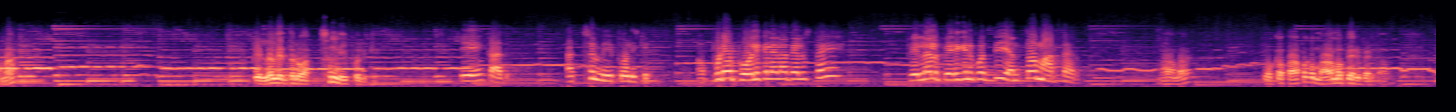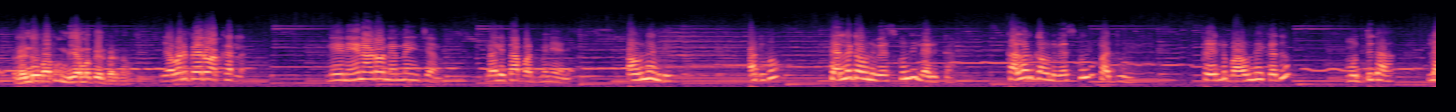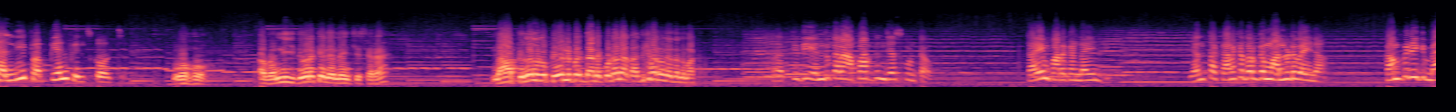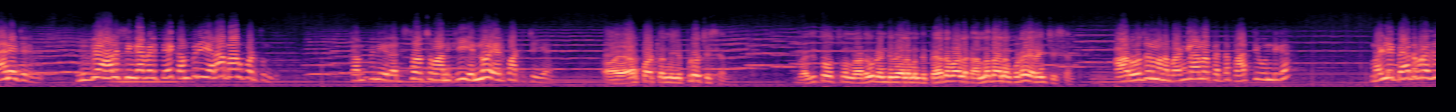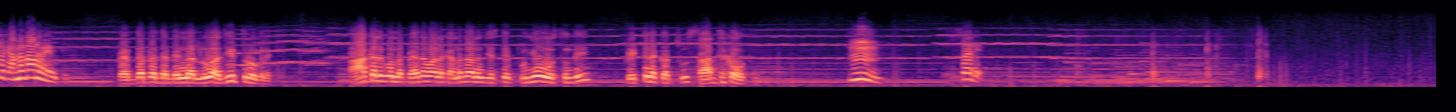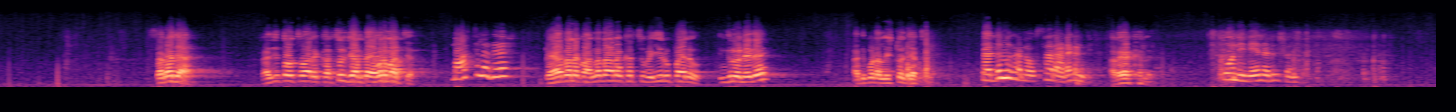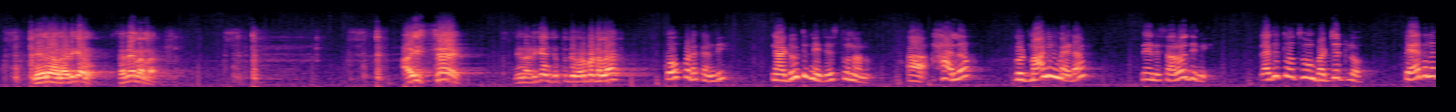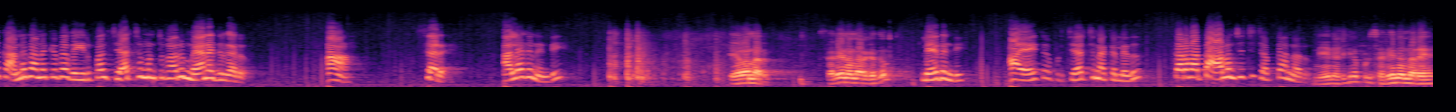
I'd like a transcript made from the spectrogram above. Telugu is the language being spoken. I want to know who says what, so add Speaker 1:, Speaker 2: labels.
Speaker 1: మామా పిల్లలిద్దరూ అచ్చం నీ పోలికి.
Speaker 2: ఏం కాదు అచ్చం మీ పోలికే.
Speaker 3: అప్పుడే పోలికలు ఎలా తెలుస్తాయి? పిల్లలు పెరిగిన కొద్దీ ఎంతో మారుతారు.
Speaker 1: మామ ఒక పాపకు మా అమ్మ పేరు పెడదాం. రెండో పాపకు మీ అమ్మ పేరు పెడదాం.
Speaker 3: ఎవరి పేరు అక్కర్లే. నేనేనాడో నిర్ణయించాను. లలిత పద్మిని అని.
Speaker 2: అవునండి. అదిగో తెల్ల గౌను వేసుకుంది లలిత కలర్ గౌను వేసుకుంది పద్మిని. పేర్లు బాగున్నాయి కదూ? ముద్దుగా. లల్లి పప్పి అని పిలుచుకోవచ్చు.
Speaker 1: ఓహో అవన్నీ ఇదివరకే నిర్ణయం చేశారా? నా పిల్లలకు పేర్లు పెట్టడానికి కూడా నాకు అధికారం లేదన్నమాట.
Speaker 3: ప్రతిదీ ఎందుకు అలా అపార్థం చేసుకుంటావు? టైం పదకొండు అయింది. ఎంత కనకదుర్గం అల్లుడివైనా కంపెనీకి మేనేజర్వి. నువ్వే ఆలస్యంగా వెళితే కంపెనీ ఎలా బాగుపడుతుంది? కంపెనీ రజతోత్సవానికి ఎన్నో ఏర్పాట్లు చేయాలి.
Speaker 1: ఆ ఏర్పాట్లన్నీ ఎప్పుడో చేశాను. రజతోత్సవం నాడు రెండు వేల మంది పేదవాళ్ళకి అన్నదానం కూడా అరేంజ్ చేశాను.
Speaker 3: ఆ రోజున మన బంగ్లాలో పెద్ద పార్టీ ఉందిగా? మళ్ళీ పేద ప్రజలకు అన్నదానం ఏమిటి?
Speaker 1: పెద్ద పెద్ద డిన్నర్లు అజీర్తి రోగులకి ఆకలిగా ఉన్న పేదవాళ్ళకి అన్నదానం చేస్తే పుణ్యం వస్తుంది పెట్టిన ఖర్చు సార్థకం అవుతుంది.
Speaker 3: హ్మ్, సరే.
Speaker 1: సరోజ రజతోత్సవానికి ఖర్చులు జాబితా ఎవరు మార్చారు?
Speaker 2: మార్చలేదే
Speaker 1: పేదలకు అన్నదానం ఖర్చు వెయ్యి రూపాయలు ఇందులో లేదే? అది కూడా లిస్టులో చేర్చండి.
Speaker 2: పెద్దమ్మ గారిని ఒకసారి అడగండి.
Speaker 1: అడగక్కర్లేదు.
Speaker 2: పోనీ నేను అడుగుతాను.
Speaker 1: నేను ఆమెను అడిగాను? సరేనన్నా. ఐసే నేను అడిగాను చెప్తుంటే వినపడ్డలా?
Speaker 2: కోపడకండి నా డ్యూటీ నేను చేస్తున్నాను. ఆ, హలో గుడ్ మార్నింగ్ మేడం. నేను సరోజిని. రజతోత్సవం బడ్జెట్లో పేదలకు అన్నదాన కింద వెయ్యి రూపాయలు చేర్చమంటున్నారు మేనేజర్ గారు. ఆ, సరే. అలాగేనండి.
Speaker 1: ఏమన్నారు? సరేనన్నారు కదా?
Speaker 2: లేదండి. ఆ అయితే ఇప్పుడు చేర్చనక్కర్లేదు. తర్వాత ఆలోచించి చెప్తా అన్నారు.
Speaker 1: నేను అడిగినప్పుడు సరేనన్నారే?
